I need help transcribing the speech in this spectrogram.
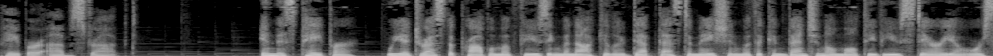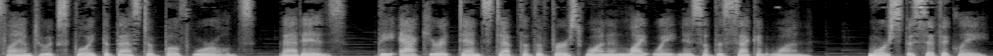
Paper Abstract In this paper, we address the problem of fusing monocular depth estimation with a conventional multi-view stereo or SLAM to exploit the best of both worlds, that is, the accurate dense depth of the first one and lightweightness of the second one. More specifically,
